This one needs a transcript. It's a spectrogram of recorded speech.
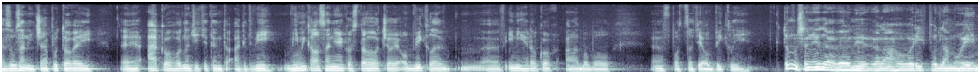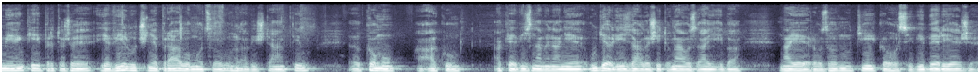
Zuzany Čaputovej. Ako hodnotíte tento akt vy? Vymykal sa nejako z toho, čo je obvykle v iných rokoch, alebo bol v podstate obvyklý? Tomu sa nedá veľmi veľa hovoriť podľa mojej mienky, pretože je výlučne právomocou hlavy štátu, e, komu a akú, aké vyznamenanie udeli. Záleží to naozaj iba na jej rozhodnutí, koho si vyberie, že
